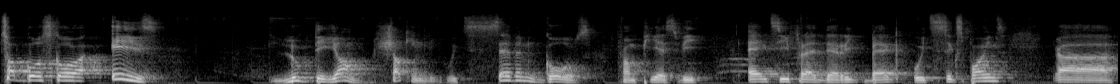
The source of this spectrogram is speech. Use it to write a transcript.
Top goal scorer is Luuk De Jong, shockingly, with seven goals from PSV. NT Frederic Berg with six points. Uh,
